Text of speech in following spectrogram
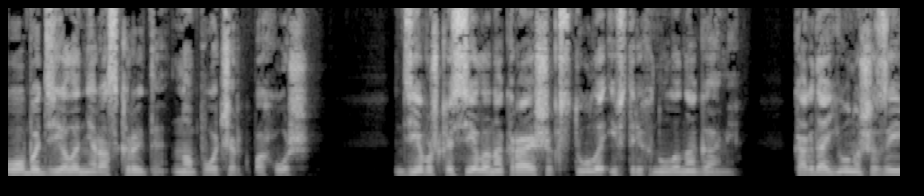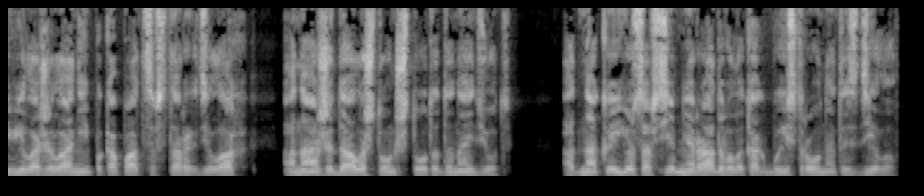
Оба дела не раскрыты, но почерк похож». Девушка села на краешек стула и встряхнула ногами. Когда юноша заявил о желании покопаться в старых делах, она ожидала, что он что-то да найдет. Однако ее совсем не радовало, как быстро он это сделал.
